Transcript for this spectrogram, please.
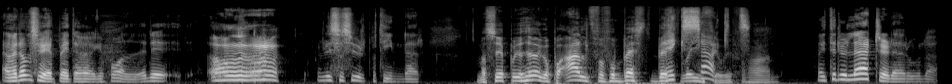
Ja, men de sveper inte höger på det. Jag blir så sur på Tinder. Man sveper ju höger på allt för att få bäst, bäst Exakt. ratio. Fan. Har inte du lärt dig det där, Ola?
